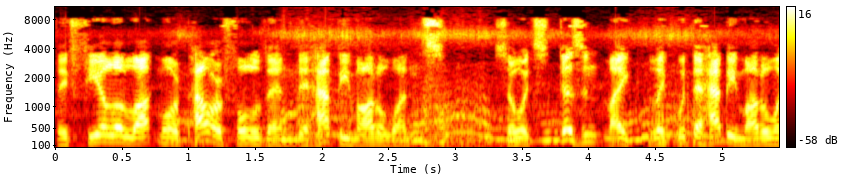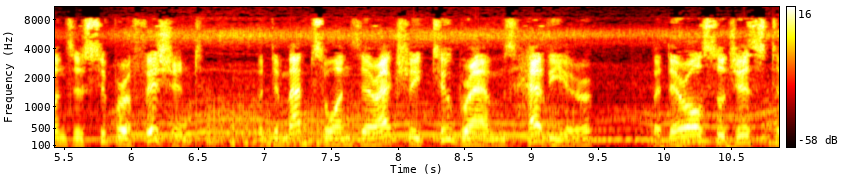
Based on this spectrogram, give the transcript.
they feel a lot more powerful than the Happymodel ones. So it doesn't like like with the Happymodel ones, they're super efficient. But the MEPS ones, they're actually two grams heavier. But they're also just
